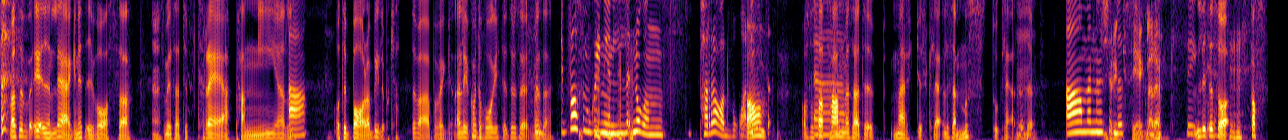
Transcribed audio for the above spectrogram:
Men alltså i en lägenhet i Vasa som är så här typ träpanel ja. och typ bara bilder på katter va, på väggen. Eller jag kommer inte ihåg riktigt hur det ser ut. Men så här. Det var som att gå in i en, någons paradvåning. Ja. typ. Och så satt han Eh. med så här typ märkeskläder, eller så här mustokläder Mm. typ. Ja men han kändes liksom lyxig. Lite så, fast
